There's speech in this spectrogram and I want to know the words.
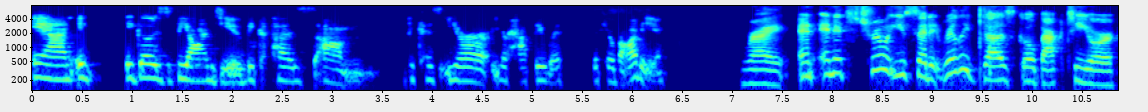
and it it goes beyond you because um because you're you're happy with with your body. Right. And and it's true what you said. It really does go back to your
